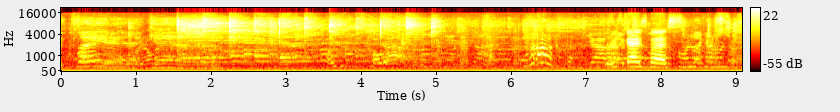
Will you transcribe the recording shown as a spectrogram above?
could play it again. Where's the guy's bus?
